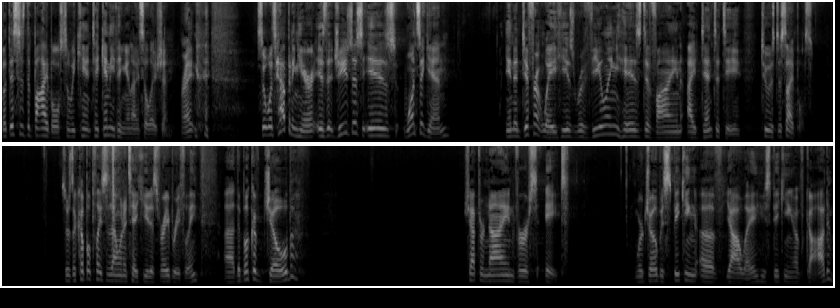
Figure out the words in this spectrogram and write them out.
But this is the Bible, so we can't take anything in isolation, right? so, what's happening here is that Jesus is, once again, in a different way, he is revealing his divine identity to his disciples. So there's a couple places I want to take you just very briefly. Uh, the book of Job, chapter 9, verse 8, where Job is speaking of Yahweh, he's speaking of God,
